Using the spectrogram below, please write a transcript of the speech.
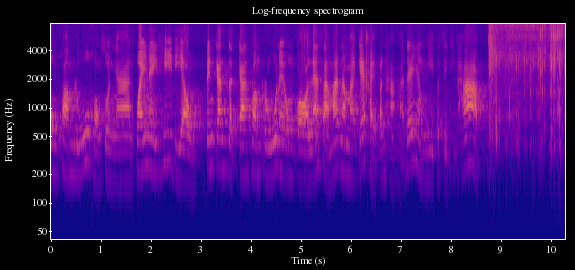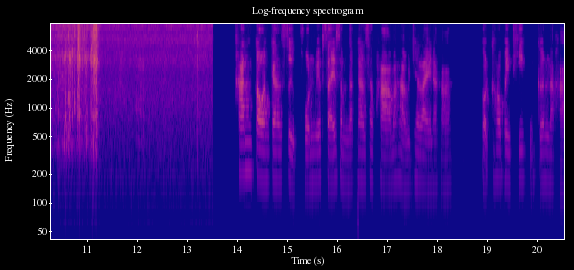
องค์ความรู้ของส่วนงาน ไว้ในที่เดียว เป็นการจัดการความรู้ในองค์กร และสามารถนำมาแก้ไขปัญหาได้อย่างมีประสิทธิภาพขั้นตอนการสืบค้นเว็บไซต์สำนักงานสภามหาวิทยาลัยนะคะ กดเข้าไปที่ Google นะคะ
